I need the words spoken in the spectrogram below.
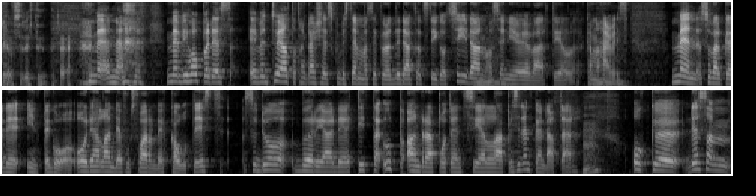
nej, absolut inte. Men, men vi hoppades eventuellt att han kanske skulle bestämma sig för att det är dags att stiga åt sidan och sen ge över till Kamala Harris. Men så verkar det inte gå och det här landet är fortfarande kaotiskt. Så då började titta upp andra potentiella presidentkandidater. Och eh, det som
